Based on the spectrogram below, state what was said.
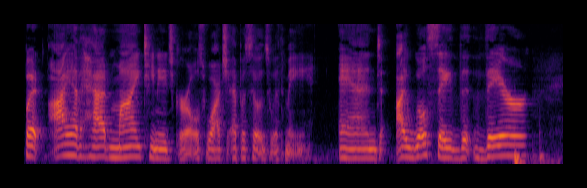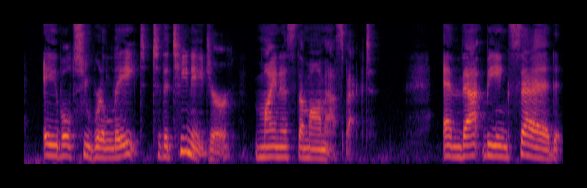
but I have had my teenage girls watch episodes with me, and I will say that they're able to relate to the teenager minus the mom aspect. And that being said,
